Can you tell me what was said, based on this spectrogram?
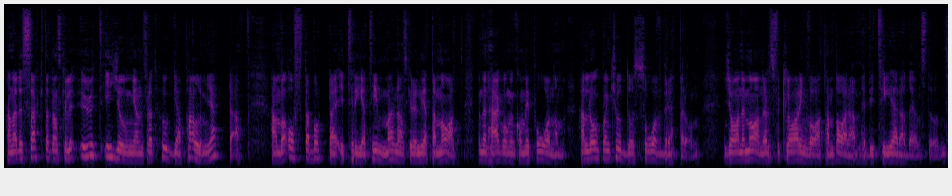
Han hade sagt att han skulle ut i djungeln för att hugga palmhjärta. Han var ofta borta i tre timmar när han skulle leta mat, men den här gången kom vi på honom. Han låg på en kudde och sov, berättar hon. Jan Emanuels förklaring var att han bara mediterade en stund.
